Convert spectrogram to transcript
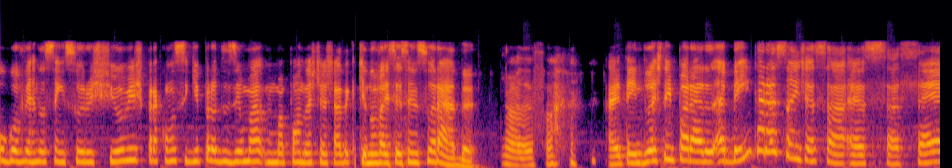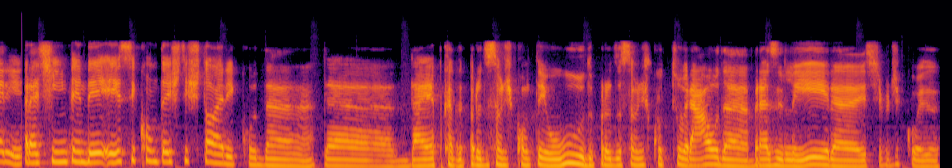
o governo censura os filmes para conseguir produzir uma, uma pornô chanchada que não vai ser censurada. Olha só. Aí tem duas temporadas. É bem interessante essa, essa série para te entender esse contexto histórico da, da, da época da produção de conteúdo, produção de cultural da brasileira, esse tipo de coisa.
